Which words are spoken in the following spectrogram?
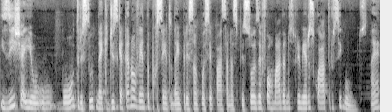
existe aí o, o, outro estudo né, que diz que até 90% da impressão que você passa nas pessoas é formada nos primeiros quatro segundos, né?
